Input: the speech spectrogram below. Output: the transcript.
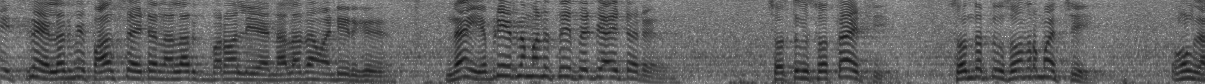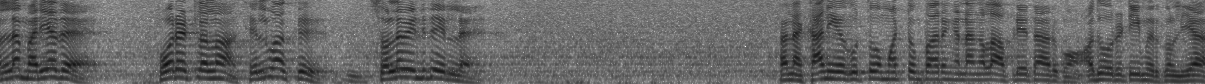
ஆயிடுச்சுன்னா எல்லாருமே பாஸ்ட் ஆகிட்டா நல்லா இருக்கும் பரவாயில்லையே நல்லா தான் வண்டி இருக்கு. என்ன எப்படி இருந்த மனசே இப்போ எப்படி ஆகிட்டாரு சொத்துக்கு சொத்தாச்சு சுதந்திரத்துக்கு சுதந்திரமாச்சு. உங்களுக்கு நல்ல மரியாதை போராட்டலாம் செல்வாக்கு சொல்ல வேண்டியதே இல்லை. ஆனால் காணிக்கை கொடுத்தவங்க மட்டும் பாருங்கள் நாங்களாம் அப்படியே தான் இருக்கோம். அது ஒரு டீம் இருக்கும் இல்லையா?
